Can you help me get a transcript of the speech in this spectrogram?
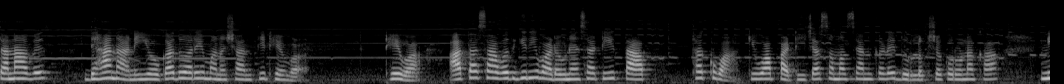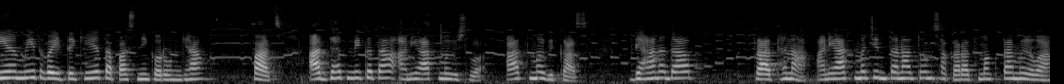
तणाव ध्यान आणि योगाद्वारे मनशांती ठेवा. ठेवा. आता सावधगिरी वाढवण्यासाठी ताप थकवा किंवा पाठीच्या समस्यांकडे दुर्लक्ष करू नका. नियमित वैद्यकीय तपासणी करून घ्या. पाच आध्यात्मिकता आणि आत्मविश्वास आत्मविकास. ध्यानदाब प्रार्थना आणि आत्मचिंतनातून सकारात्मकता मिळवा.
